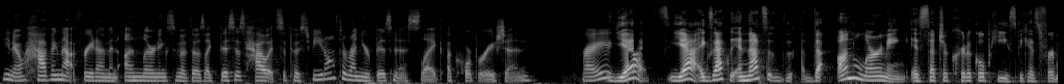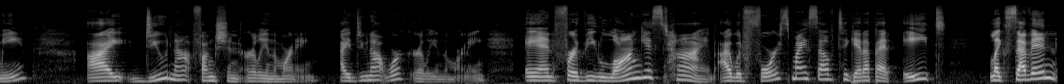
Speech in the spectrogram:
you know, having that freedom and unlearning some of those, like this is how it's supposed to be. You don't have to run your business like a corporation, right? Yes. Yeah, exactly. And that's the, the unlearning is such a critical piece because for me, I do not function early in the morning. I do not work early in the morning. And for the longest time, I would force myself to get up at 8, like 7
